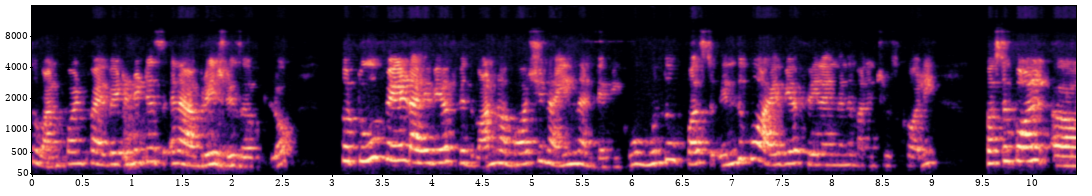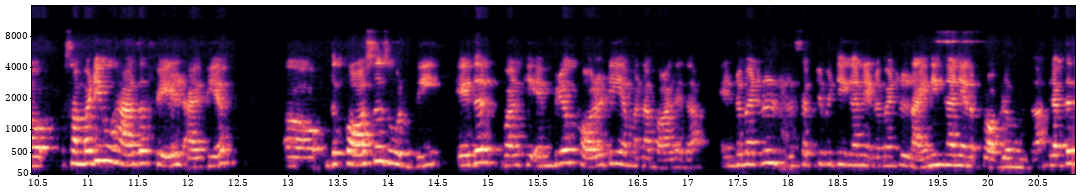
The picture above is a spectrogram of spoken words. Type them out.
so one point five eight అంటే ఇట్ ఇస్ అన్ యావరేజ్ రిజర్వ్లో so two failed IVF with one abortion అయిందంటే మీకు ముందు ఫస్ట్ ఎందుకు ఐవీఎఫ్ ఫెయిల్ అయిందని మనం చూసుకోవాలి ఫస్ట్ ఆఫ్ ఆల్ సంబడి హూ హ్యాస్ అ ఫెయిల్డ్ ఐవీఎఫ్ ద కాసెస్ వుడ్ బి ఏదర్ వాళ్ళకి ఎంబ్రియో క్వాలిటీ ఏమన్నా బాగాలేదా ఎండోమెట్రల్ రిసెప్టివిటీ కానీ ఎండోమెట్రల్ లైనింగ్ కానీ ఏమైనా ప్రాబ్లం ఉందా లేకపోతే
